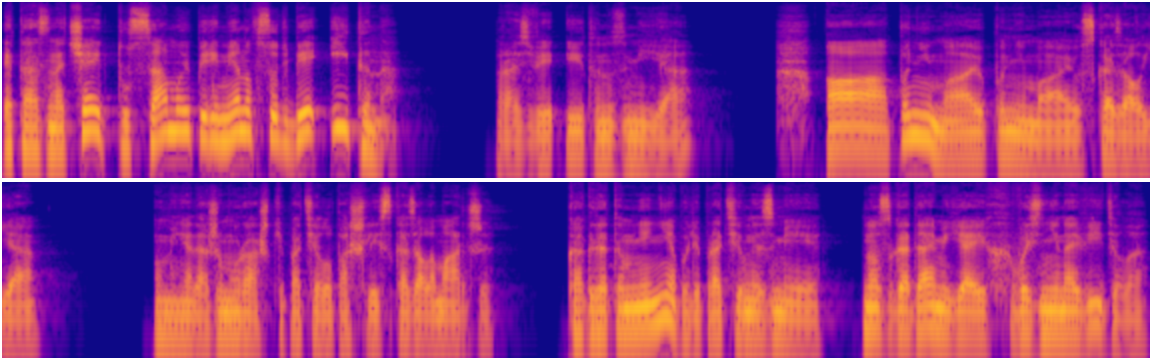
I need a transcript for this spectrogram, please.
это означает ту самую перемену в судьбе Итана? Разве Итан змея? «А, понимаю, понимаю», — сказал я. «У меня даже мурашки по телу пошли», — сказала Марджи. «Когда-то мне не были противны змеи, но с годами я их возненавидела.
